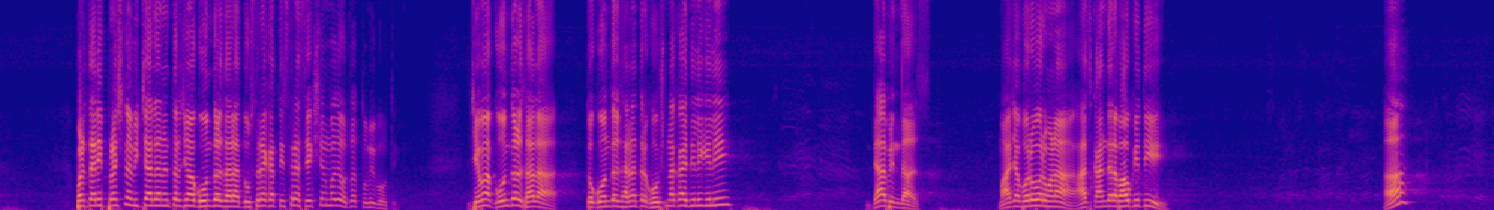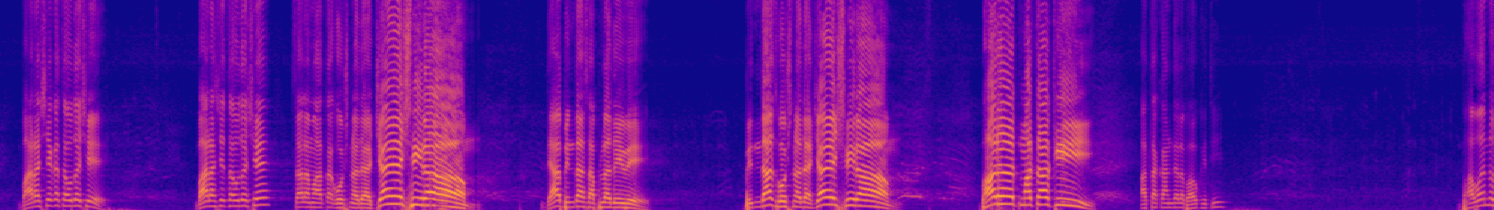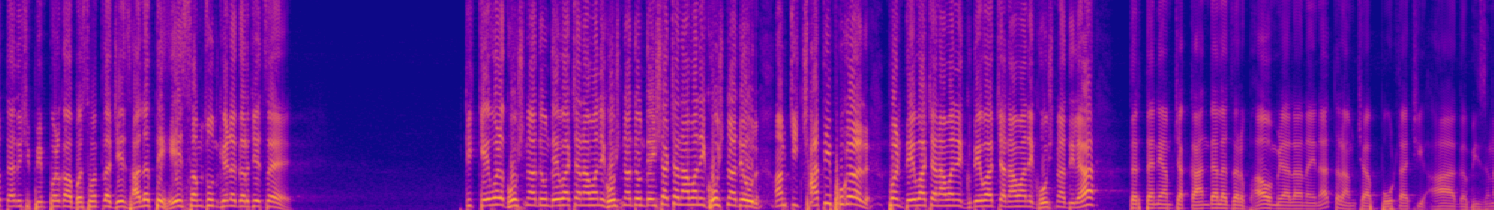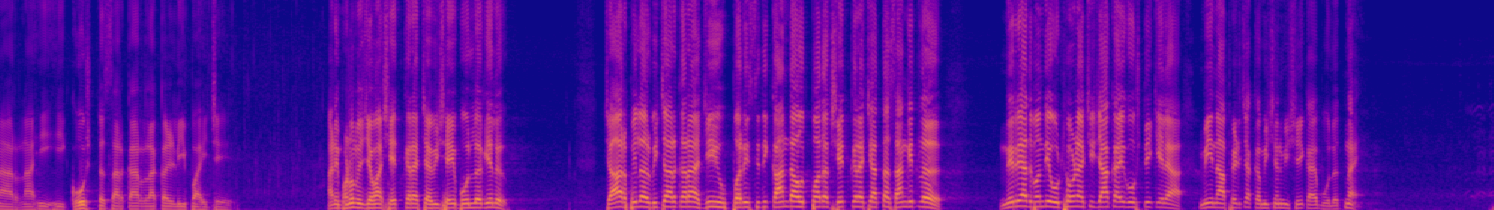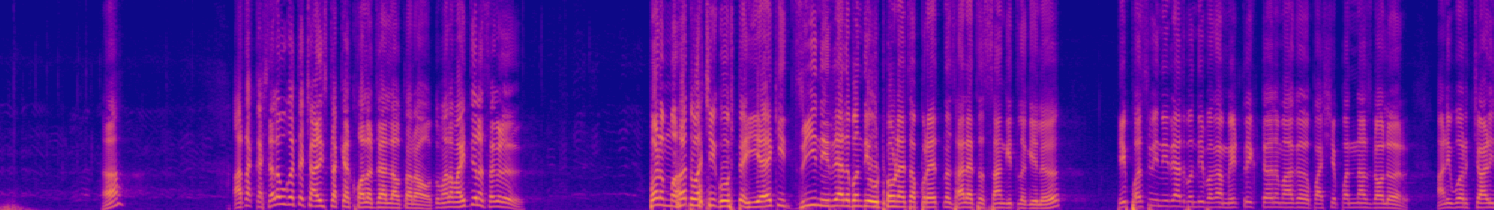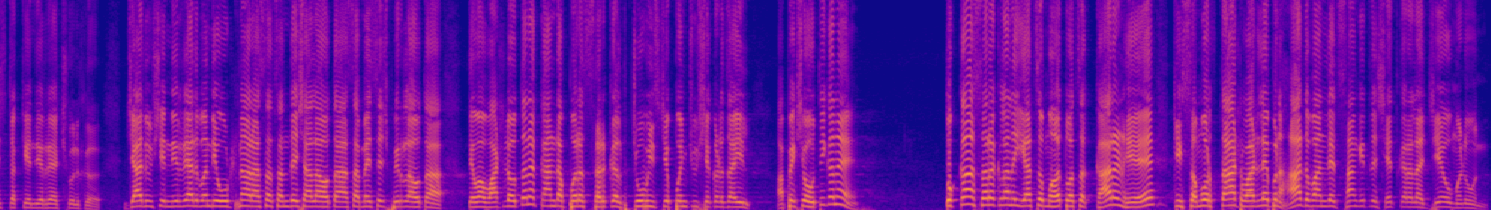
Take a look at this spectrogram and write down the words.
पण त्यांनी प्रश्न विचारल्यानंतर जेव्हा गोंधळ झाला दुसऱ्या का तिसऱ्या सेक्शनमध्ये होतात तुम्ही बहुतेक. जेव्हा गोंधळ झाला तो गोंधळ झाल्यानंतर घोषणा काय दिली गेली? द्या बिंदास. माझ्या बरोबर म्हणा आज कांद्याला भाव किती? हा? बाराशे का चौदाशे? बाराशे चौदाशे? चला मग आता घोषणा द्या. जय श्रीराम! द्या बिंदास आपला देवे. बिंदास घोषणा द्या. जय श्रीराम. भारत माता की. आता कांद्याला भाव किती? भावांनो त्या दिवशी पिंपळगाव बसवंतला जे झालं ते हे समजून घेणं गरजेचं आहे. की केवळ घोषणा देऊन देवाच्या नावाने घोषणा देऊन देशाच्या नावाने घोषणा देऊन आमची छाती फुगल पण देवाच्या नावाने देवाच्या नावाने घोषणा दिल्या तर त्याने आमच्या कांद्याला जर भाव मिळाला नाही ना तर आमच्या पोटाची आग भिजणार नाही. ही गोष्ट सरकारला कळली पाहिजे. आणि म्हणून जेव्हा शेतकऱ्याच्या विषयी बोललं गेलं चार पिलर विचार करा जी परिस्थिती कांदा उत्पादक शेतकऱ्याची आता सांगितलं निर्यात बंदी उठवण्याची ज्या काही गोष्टी केल्या मी नाफेडच्या कमिशन विषयी काय बोलत नाही. हा? आता कशाला उगा त्या चाळीस टक्क्यात खोलात जायला लावता राव? तुम्हाला माहिती ना सगळं? पण महत्वाची गोष्ट ही आहे की जी निर्यात बंदी उठवण्याचा प्रयत्न झाल्याचं सांगितलं गेलं ही फसवी निर्यात बंदी बघा मेट्रिक टन माग पाचशे पन्नास डॉलर आणि वर चाळीस टक्के निर्यात शुल्क. ज्या दिवशी निर्यात बंदी उठणार असा संदेश आला होता असा मेसेज फिरला होता तेव्हा वाटलं होतं ना कांदा परत सर्कल चोवीसशे पंचवीसशे कडे जाईल. अपेक्षा होती का नाही? तो का सरकला नाही याचं महत्वाचं कारण हे की समोर ताट वाढले पण हात बांधलेत सांगितले शेतकऱ्याला जेव म्हणून.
